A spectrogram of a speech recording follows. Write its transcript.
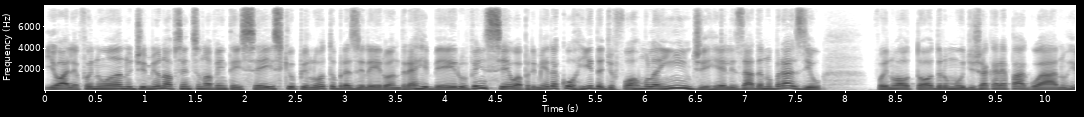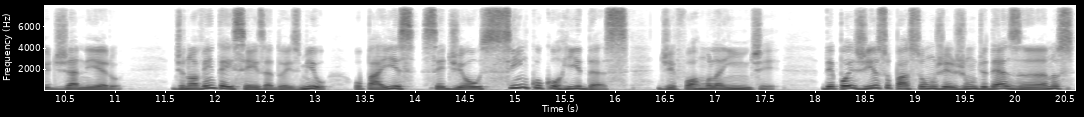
E olha, foi no ano de 1996 que o piloto brasileiro André Ribeiro venceu a primeira corrida de Fórmula Indy realizada no Brasil. Foi no Autódromo de Jacarepaguá, no Rio de Janeiro. De 96 a 2000, o país sediou cinco corridas de Fórmula Indy. Depois disso, passou um jejum de 10 anos,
